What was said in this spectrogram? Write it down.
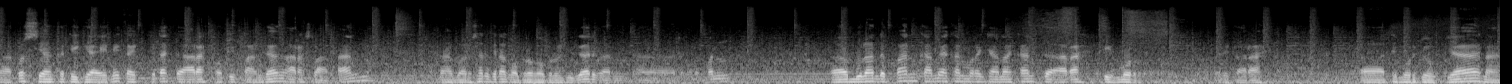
Nah terus yang ketiga ini kita ke arah Kopi Panggang arah selatan. Nah barusan kita ngobrol-ngobrol juga dengan teman-teman. Uh, uh, bulan depan kami akan merencanakan ke arah timur dari ke arah uh, timur Jogja. Nah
